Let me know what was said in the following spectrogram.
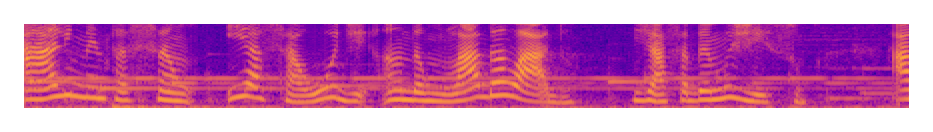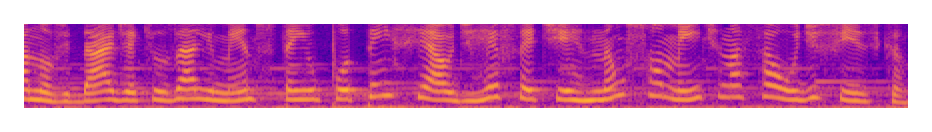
A alimentação e a saúde andam lado a lado, já sabemos disso. A novidade é que os alimentos têm o potencial de refletir não somente na saúde física.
